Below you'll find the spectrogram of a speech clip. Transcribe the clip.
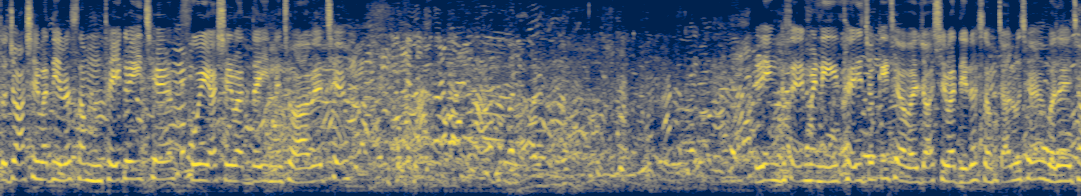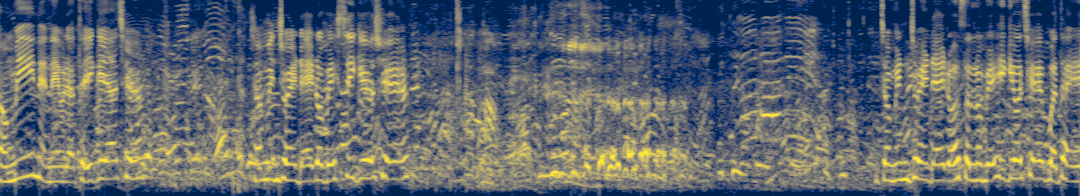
તો જો આશીર્વાદની રસમ થઈ ગઈ છે, ફૂઈ આશીર્વાદ દઈને જો આવે છે. રિંગ સેરેમની થઈ ચૂકી છે, હવે જો આશીર્વાદની રસમ ચાલુ છે બધાએ જમીને નેવડા થઈ ગયા છે. જમીન જોઈ ડાયરો બેસી ગયો છે. જમીન જોઈ ડાયરો અસલનો બેસી ગયો છે બધાએ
